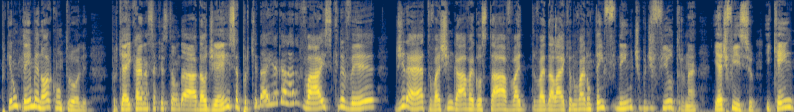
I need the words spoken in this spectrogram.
porque não tem o menor controle. Porque aí cai nessa questão da, da audiência, porque daí a galera vai escrever direto, vai xingar, vai gostar, vai, vai dar like ou não vai, não tem nenhum tipo de filtro, né? E é difícil. E quem,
